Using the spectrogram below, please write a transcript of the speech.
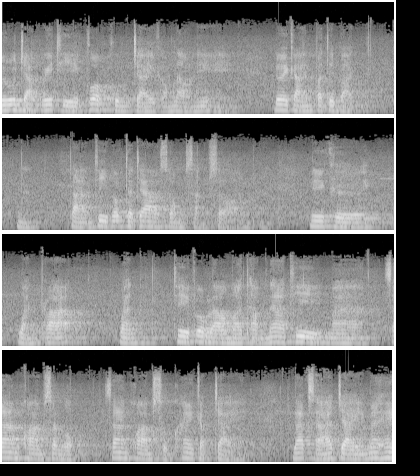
รู้จักวิธีควบคุมใจของเรานี่เอง ด้วยการปฏิบัติตามที่พระพุทธเจ้าทรงสั่งสอน นี่คือวันพระวันที่พวกเรามาทำหน้าที่มาสร้างความสงบ สร้างความสุขให้กับใจ รักษาใจไม่ให้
